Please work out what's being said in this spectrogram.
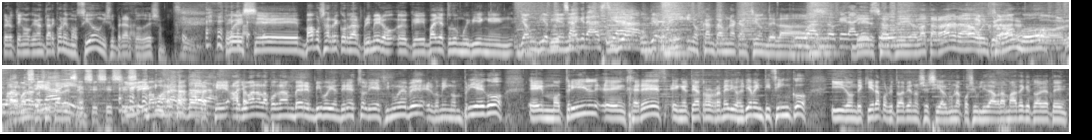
pero tengo que cantar con emoción y superar todo eso. Pues eh, vamos a recordar primero eh, que vaya todo muy bien en ya un día viene. Muchas gracias. Un día, un día venís y nos canta una canción de la Cuando queráis, de esas de o la tarara o el Claro, sorongo, o Cuando alguna cosita de queráis. esas. Sí, sí, sí, sí, Y sí. vamos a recordar que a Joana la podrán ver en vivo y en directo el día 19, el domingo en Priego, en Motril, en Jerez, en el Teatro Remedios el día 25 y donde quiera, porque todavía no sé si alguna posibilidad habrá más de que todavía te...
